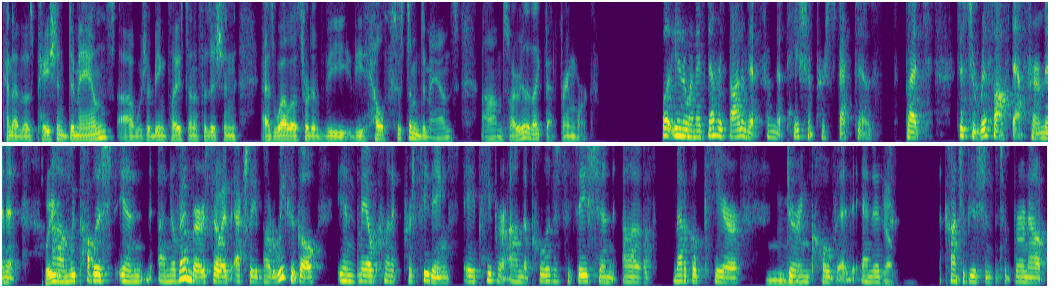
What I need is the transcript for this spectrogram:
kind of those patient demands uh, which are being placed on the physician as well as sort of the the health system demands. Um, so i really like that framework. Well you know and i've never thought of it from the patient perspective but just to riff off that for a minute, um, we published in uh, November, so it's actually about a week ago, in Mayo Clinic Proceedings, a paper on the politicization of medical care mm. during COVID and its yep. contribution to burnout.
